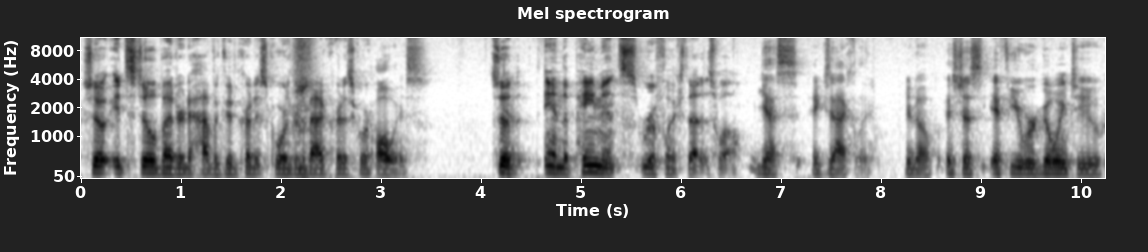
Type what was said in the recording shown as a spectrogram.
so it's still better to have a good credit score than a bad credit score. always. So Yeah. and the payments reflect that as well. Yes, exactly. You know, it's just if you were going to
